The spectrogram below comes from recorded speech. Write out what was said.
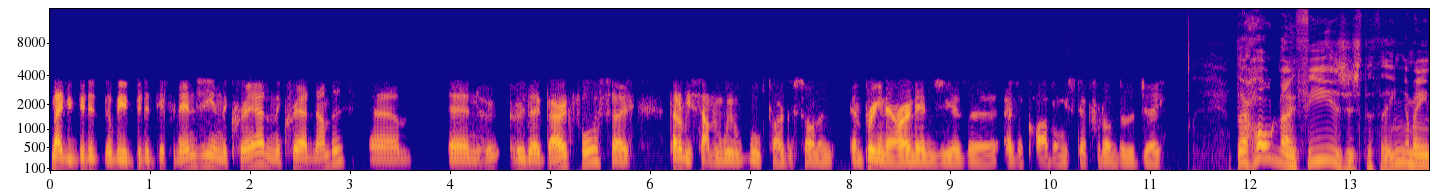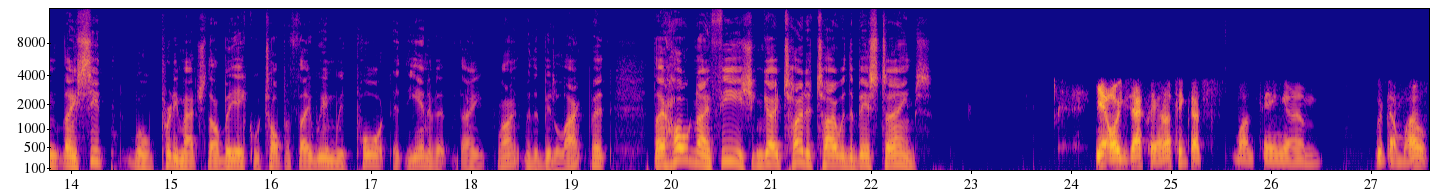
maybe a bit of, there'll be a bit of different energy in the crowd and the crowd numbers um, and who, who they barrack for. So that'll be something we'll, we'll focus on and, and bringing our own energy as a as a club when we step foot onto the G. They hold no fears, is the thing. I mean, they sit, well, pretty much they'll be equal top if they win with Port at the end of it. They won't with a bit of luck, but they hold no fears. You can go toe to toe with the best teams. Yeah, oh, exactly. And I think that's one thing um, we've done well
